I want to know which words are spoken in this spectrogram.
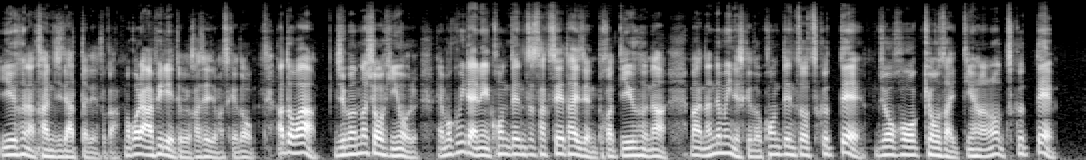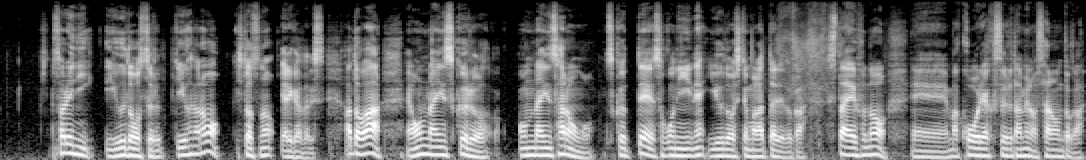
いう風な感じであったりとか、まあ、これアフィリエイトで稼いでますけど、あとは自分の商品を売る。え僕みたいにコンテンツ作成大全とかっていう風な、まあ何でもいいんですけど、コンテンツを作って、情報教材っていうのを作って、それに誘導するっていう風なのも一つのやり方です。あとは、オンラインスクールを、オンラインサロンを作って、そこにね、誘導してもらったりとか、スタイフの、えー、まあ、攻略するためのサロンとか、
